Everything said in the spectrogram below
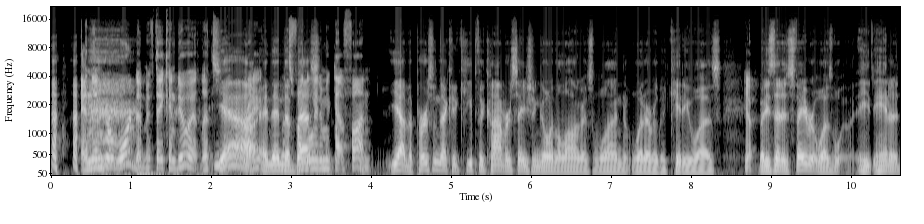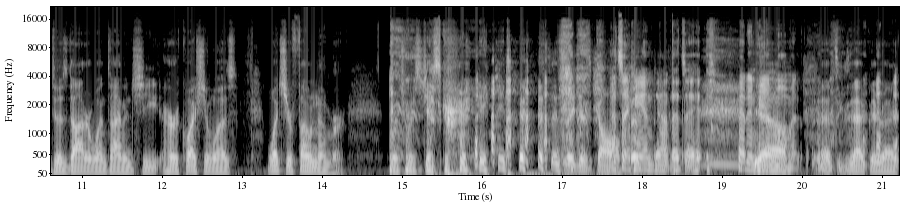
and then reward them. If they can do it, let's Yeah, right? and then let's the find best- a way to make that fun. yeah, the person that could keep the conversation going the longest won whatever the kitty was. Yep. But he said his favorite was he handed it to his daughter one time, and she her question was, "What's your phone number?" Which was just great since they just called. That's a hand down. That's a head in hand moment. That's exactly right.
